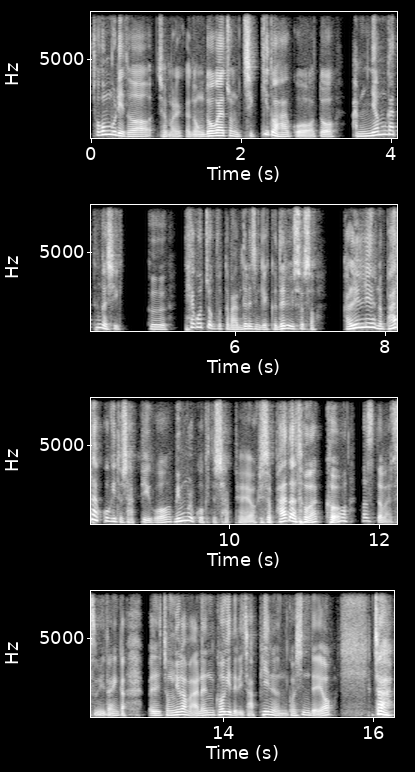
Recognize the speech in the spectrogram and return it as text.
소금물이 더 저 뭐랄까 농도가 좀 짙기도 하고 또 암염 같은 것이 그 태고 쪽부터 만들어진 게 그대로 있어서 갈릴리에는 바닷고기도 잡히고 민물고기도 잡혀요. 그래서 바다도 많고 호수도 많습니다. 그러니까 종류가 많은 고기들이 잡히는 것인데요. 자,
